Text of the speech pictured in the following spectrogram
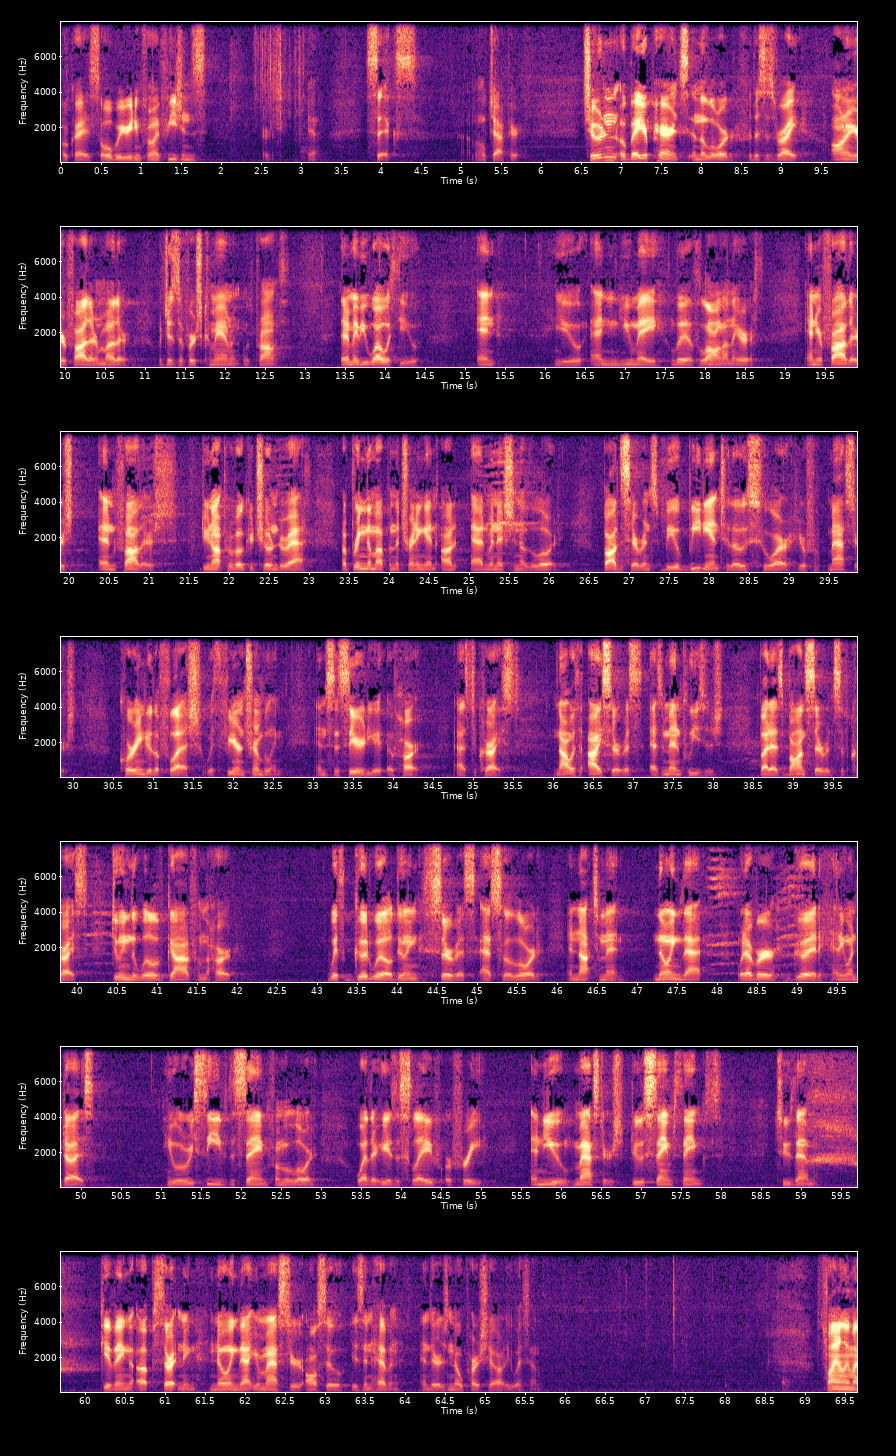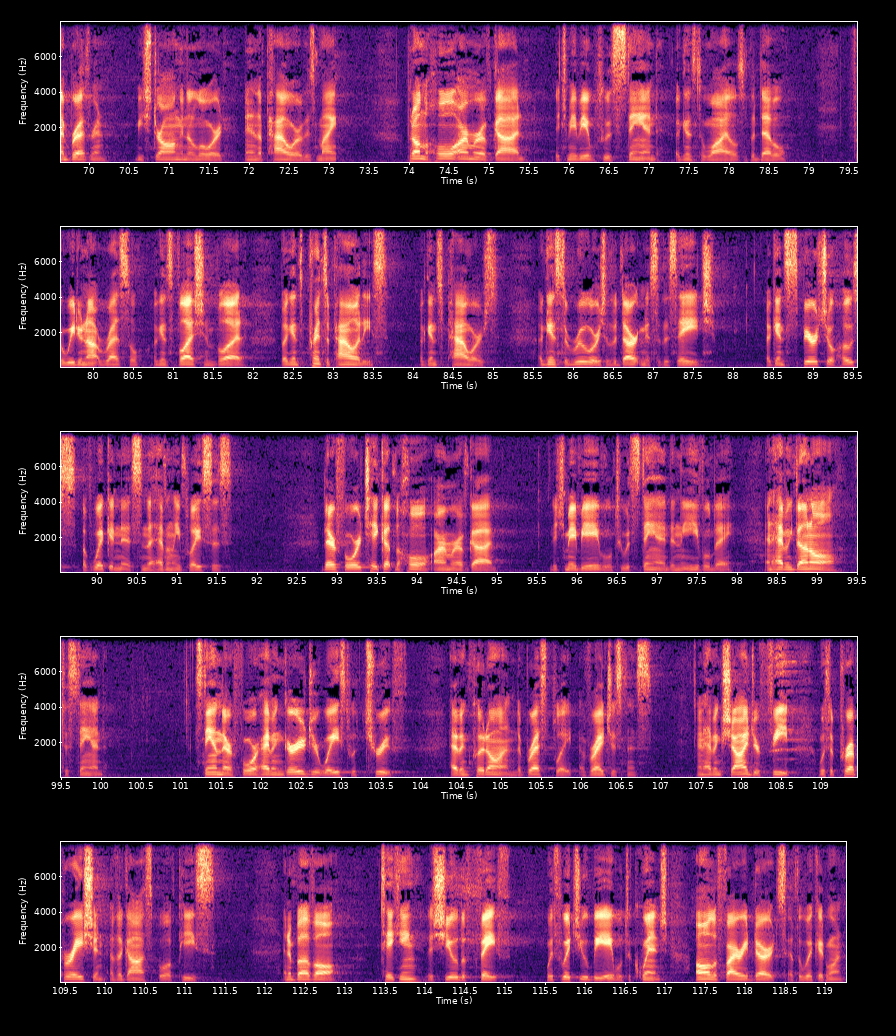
Okay, so we'll be reading from Ephesians, or, yeah, 6, uh, the whole chapter. Children, obey your parents in the Lord, for this is right. Honor your father and mother, which is the first commandment with promise, that it may be well with you and you, and you may live long on the earth. And your fathers and fathers, do not provoke your children to wrath, but bring them up in the training and admonition of the Lord. Bondservants, be obedient to those who are your masters, according to the flesh, with fear and trembling, and sincerity of heart, as to Christ. Not with eye service as men pleasers, but as bondservants of Christ, doing the will of God from the heart, with goodwill doing service as to the Lord and not to men, knowing that whatever good anyone does, he will receive the same from the Lord, whether he is a slave or free and you, masters, do the same things to them, giving up threatening, knowing that your master also is in heaven, and there is no partiality with him. Finally, my brethren, be strong in the Lord and in the power of his might. Put on the whole armor of God, that you may be able to withstand against the wiles of the devil. For we do not wrestle against flesh and blood, but against principalities, against powers against the rulers of the darkness of this age, against spiritual hosts of wickedness in the heavenly places. Therefore, take up the whole armor of God, that you may be able to withstand in the evil day, and having done all, to stand. Stand therefore, having girded your waist with truth, having put on the breastplate of righteousness, and having shod your feet with the preparation of the gospel of peace. And above all, taking the shield of faith, with which you will be able to quench all the fiery darts of the wicked one.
